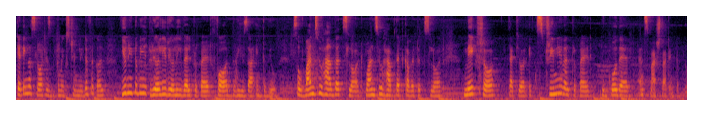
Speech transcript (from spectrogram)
getting a slot has become extremely difficult you need to be really really well prepared for the visa interview. So once you have that slot once you have that coveted slot make sure that you're extremely well prepared you go there and smash that interview.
